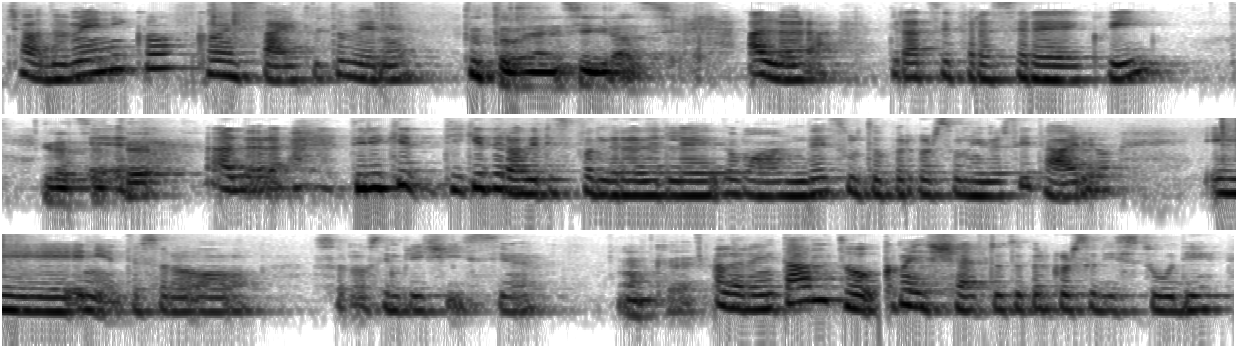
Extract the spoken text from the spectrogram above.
Ciao Domenico, come stai? Tutto bene? Tutto bene, sì, grazie. Allora, grazie per essere qui Grazie a te. Eh, allora, ti, ti, chiederò di rispondere a delle domande sul tuo percorso universitario e, e niente, sono, sono, semplicissime. Ok. Allora, intanto, come hai scelto il tuo percorso di studi?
